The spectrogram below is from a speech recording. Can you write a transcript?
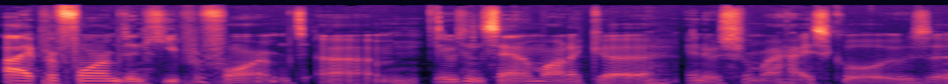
I performed and he performed. Um, it was in Santa Monica, and it was from my high school. It was a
